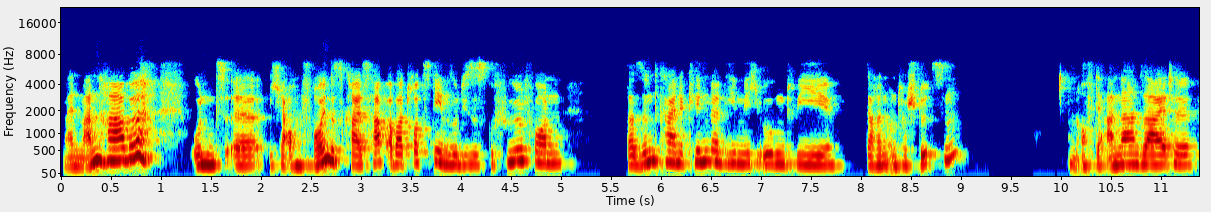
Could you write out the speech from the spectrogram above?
meinen Mann habe und äh, ich ja auch einen Freundeskreis habe, aber trotzdem so dieses Gefühl von, da sind keine Kinder, die mich irgendwie darin unterstützen. Und auf der anderen Seite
